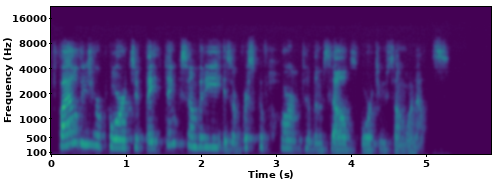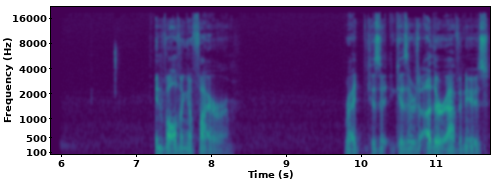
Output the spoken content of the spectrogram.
file these reports if they think somebody is a risk of harm to themselves or to someone else involving a firearm, right? Because because there's other avenues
